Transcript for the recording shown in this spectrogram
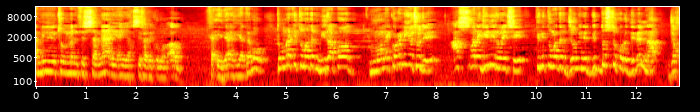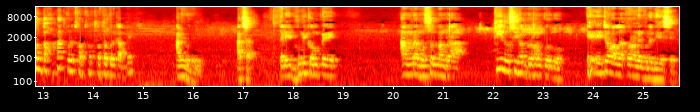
আমিনতুম মান ফিস সামাই আন ইয়াখসিফা বিকুমুল আরদ। ফাইদা হিয়া তামুর। তোমরা কি তোমাদের নিরাপদ মনে করে নিয়েছো যে আসমানে যিনি রয়েছে, তিনি তোমাদের জমিনে বিধ্বস্ত করে দেবেন না, যখন তা হঠাৎ করে থর করে কাঁপবে? আমি বলিনি। আচ্ছা তাহলে এই ভূমিকম্পে আমরা মুসলমানরা কি নসিহত গ্রহণ করব? এ- এইটাও আল্লাহ কোরআনে বলে দিয়েছে।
